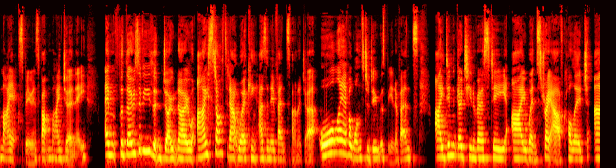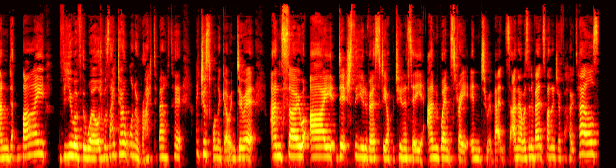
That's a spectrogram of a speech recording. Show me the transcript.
my experience, about my journey. And for those of you that don't know, I started out working as an events manager. All I ever wanted to do was be in events. I didn't go to university. I went straight out of college and my view of the world was I don't want to write about it. I just want to go and do it. And so I ditched the university opportunity and went straight into events. And I was an events manager for hotels.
